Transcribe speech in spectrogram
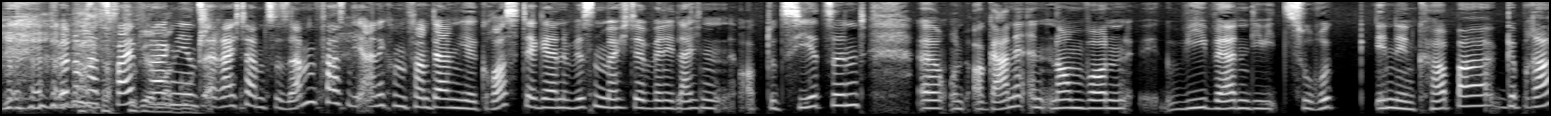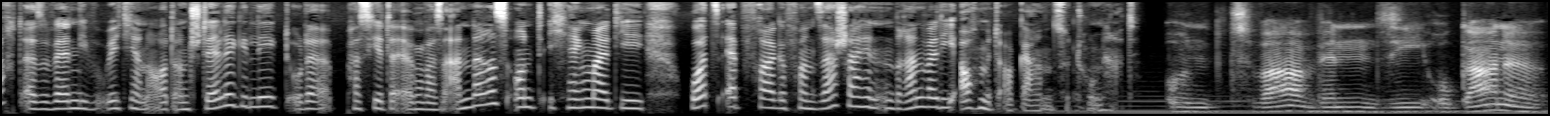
Ich würde noch mal zwei Fragen, die uns erreicht haben, zusammenfassen. Die eine kommt von Daniel Gross, der gerne wissen möchte, wenn die Leichen obduziert sind äh, und Organe entnommen worden, wie werden die zurück in den Körper gebracht? Also werden die richtig an Ort und Stelle gelegt oder passiert da irgendwas anderes? Und ich hänge mal die WhatsApp-Frage von Sascha hinten dran, weil die auch mit Organen zu tun hat. Und zwar, wenn Sie Organe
